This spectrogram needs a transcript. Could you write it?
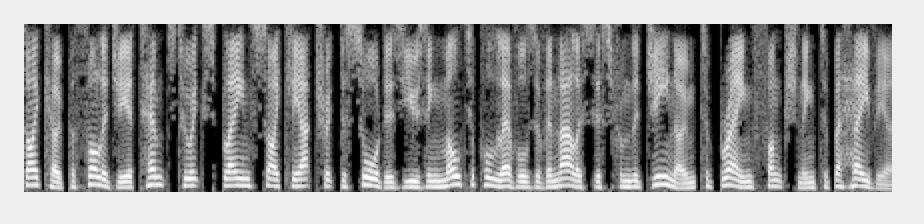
psychopathology attempts to explain psychiatric disorders using multiple levels of analysis from the genome to brain functioning to behavior.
